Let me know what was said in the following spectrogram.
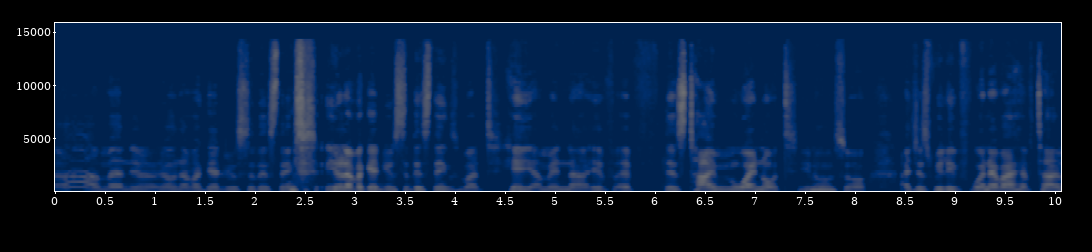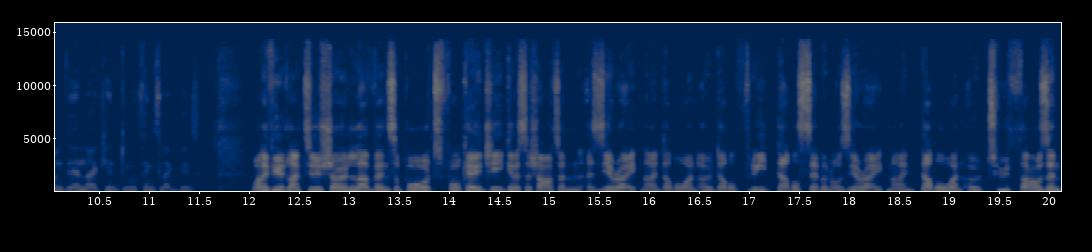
Ah man, you, you'll never get used to these things. You'll never get used to these things. But hey, I mean, uh, if if there's time, why not? You know. Mm. So I just believe whenever I have time, then I can do things like this. Well, if you'd like to show love and support for KG, give us a shout on 089 110 or 089 110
